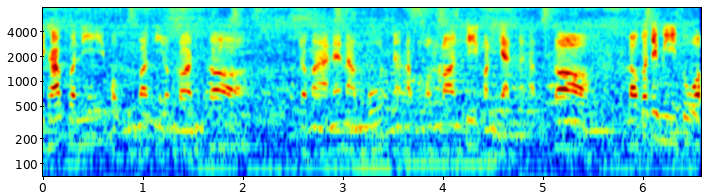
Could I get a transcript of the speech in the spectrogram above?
ดีครับ วันนี้ผมบาตีออมรอนก็จะมาแนะนำบูธนะครับออมรอนที่ขอนแก่นนะครับ ก็เราก็จะมีตัว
